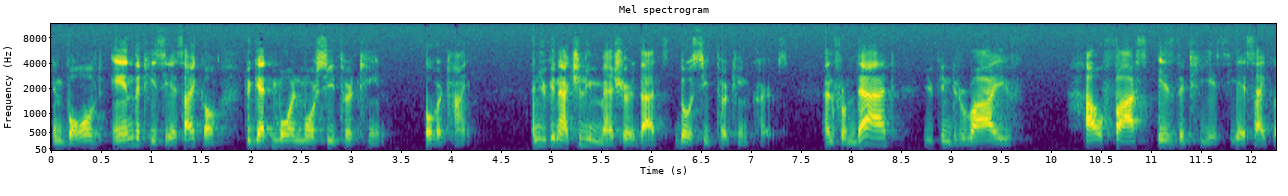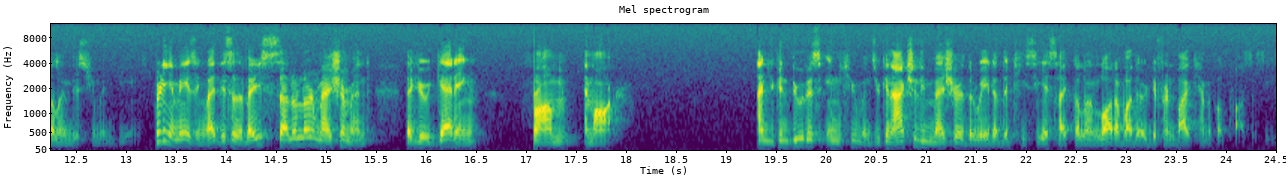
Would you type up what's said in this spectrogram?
involved in the TCA cycle to get more and more C13 over time. And you can actually measure that, those C13 curves. And from that, you can derive how fast is the TCA cycle in this human being. Pretty amazing, right? This is a very cellular measurement that you're getting from MR. And you can do this in humans. You can actually measure the rate of the TCA cycle and a lot of other different biochemical processes.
